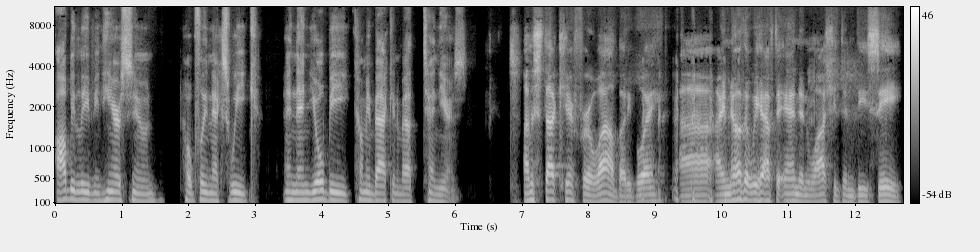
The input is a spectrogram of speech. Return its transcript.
I'll be leaving here soon, hopefully next week. And then you'll be coming back in about 10 years. I'm stuck here for a while, buddy boy. Uh, I know that we have to end in Washington, D.C.,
